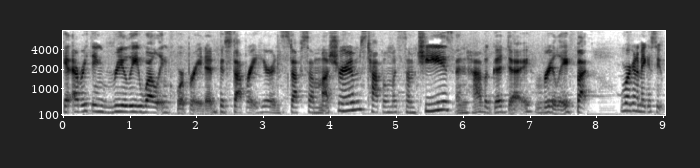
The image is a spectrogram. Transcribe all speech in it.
get everything really well incorporated. Could stop right here and stuff some mushrooms, top them with some cheese, and have a good day, really. But we're gonna make a soup.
